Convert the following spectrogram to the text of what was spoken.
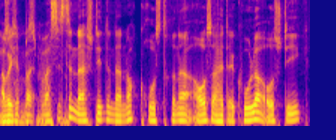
aber ich, was ist denn da, steht denn da noch groß drin, außer halt der Kohleausstieg?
